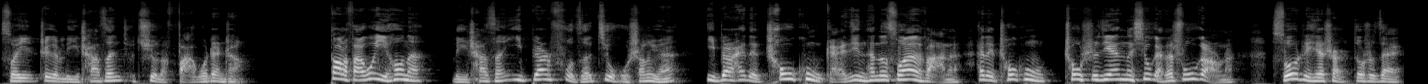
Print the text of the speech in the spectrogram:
所以这个理查森就去了法国战场。到了法国以后呢，理查森一边负责救护伤员，一边还得抽空改进他的算案法呢，还得抽空抽时间呢修改他书稿呢。所有这些事儿都是在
